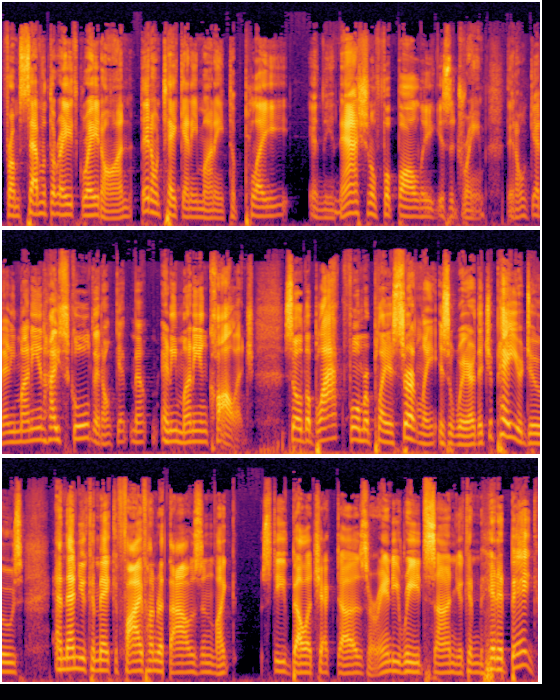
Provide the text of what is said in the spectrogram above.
from seventh or eighth grade on. They don't take any money to play in the National Football League is a dream. They don't get any money in high school. They don't get any money in college. So the black former player certainly is aware that you pay your dues, and then you can make five hundred thousand like Steve Belichick does or Andy Reid's son. You can hit it big.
